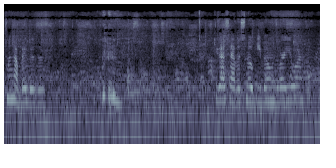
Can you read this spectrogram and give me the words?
Look how big this is. you guys have a Smokey Bones where you are?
